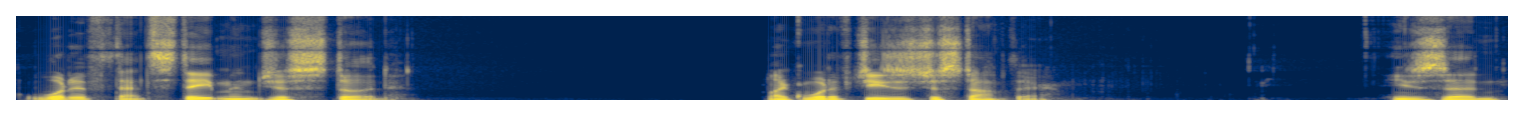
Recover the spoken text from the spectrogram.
what if that statement just stood? Like, what if Jesus just stopped there? He said,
